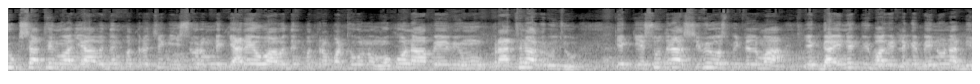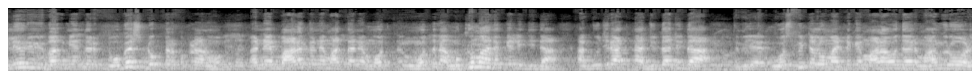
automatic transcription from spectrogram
દુઃખ સાથેનું આજે આવેદનપત્ર છે કે ઈશ્વર અમને ક્યારેય એવો આવેદનપત્ર પાઠવવાનો મોકો ના આપે એવી હું પ્રાર્થના કરું છું. કે કેશોદના સિવિલ હોસ્પિટલમાં એક ગાયનેક વિભાગ એટલે કે બહેનોના ડિલિવરી વિભાગની અંદર બોગસ ડોક્ટર પકડાણો અને બાળક અને માતાને મોતના મુખમાં ધકેલી દીધા. આ ગુજરાતના જુદા જુદા હોસ્પિટલોમાં એટલે કે માણાવદર, માંગરોળ,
